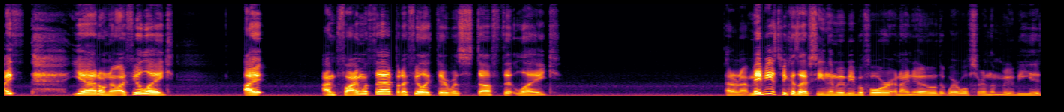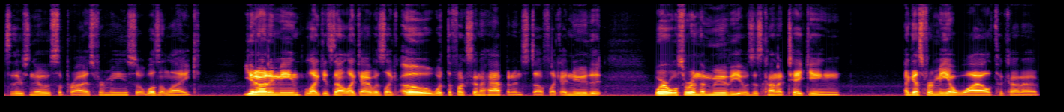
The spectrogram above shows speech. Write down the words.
I, th- yeah, I don't know. I feel like, I, I'm fine with that, but I feel like there was stuff that like, I don't know. Maybe it's because I've seen the movie before and I know that werewolves are in the movie. It's there's no surprise for me, so it wasn't like, you know what I mean? Like it's not like I was like, oh, what the fuck's gonna happen and stuff. Like I knew that werewolves were in the movie. It was just kind of taking, I guess, for me a while to kind of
